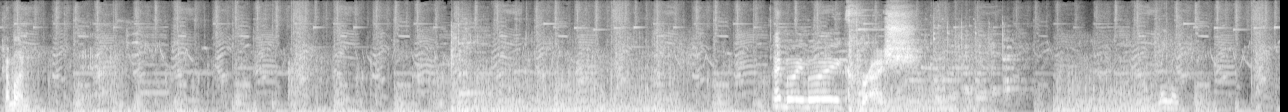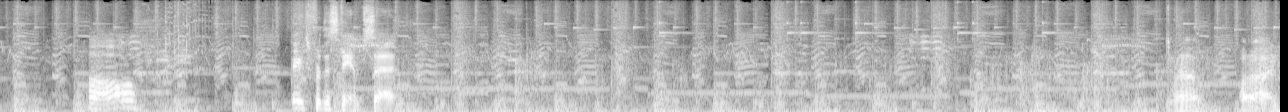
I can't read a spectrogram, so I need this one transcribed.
Come on. Mui Mui. Crush. Oh. Thanks for the stamp set. Well, hold on.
